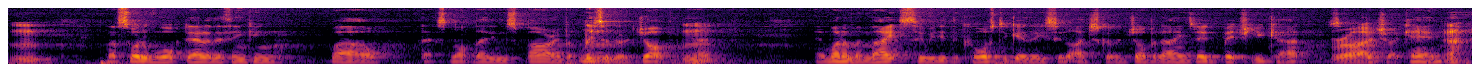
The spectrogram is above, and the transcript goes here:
Mm. And I sort of walked out of there thinking, wow, that's not that inspiring, but at least I got a job. You know? And one of my mates who we did the course together, he said, I just got a job at ANZ. Bet you you can't. I said, Right. Bet you I can.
